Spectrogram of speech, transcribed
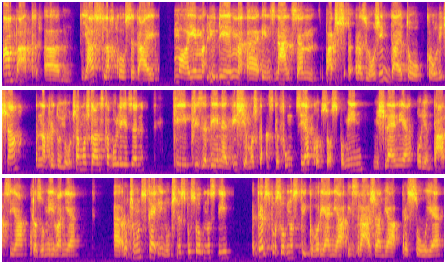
Ampak um, jaz lahko sedaj mojim ljudem uh, in znancem pač razložim, da je to kronična, napredujoča možganska bolezen, ki prizadene više možganske funkcije, kot so spomin, mišljenje, orientacija, razumevanje, uh, računske in učne sposobnosti, ter sposobnosti govorjenja, izražanja, presoje.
